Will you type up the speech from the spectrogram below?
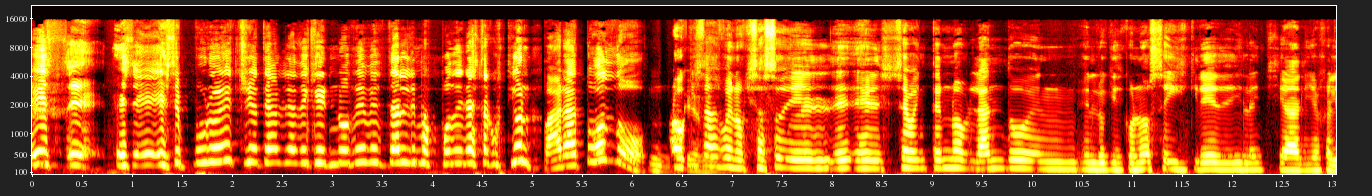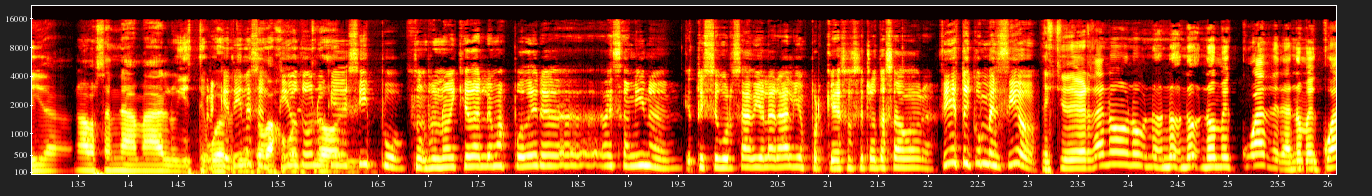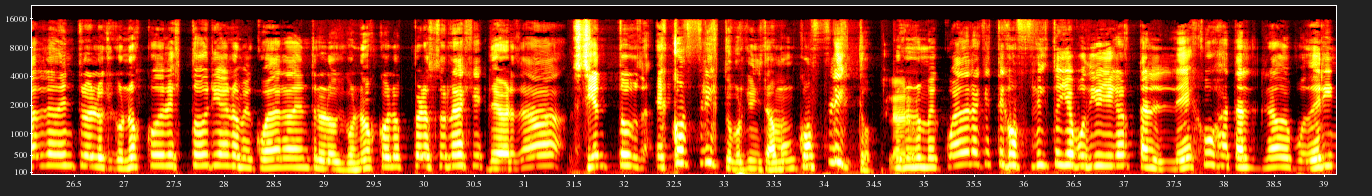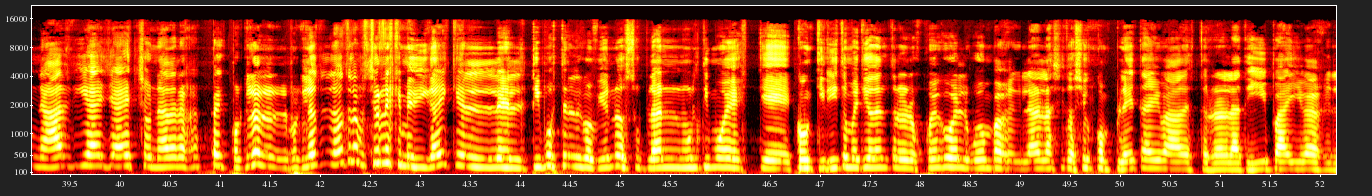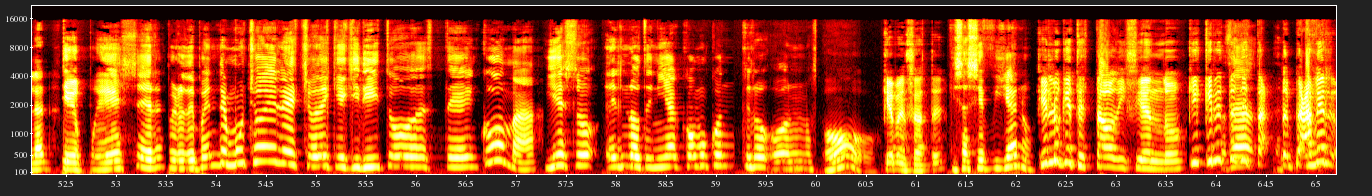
Ese, ese, ese puro hecho ya te habla de que no debes darle más poder a esta cuestión para todo. Mm, O quizás, bueno, quizás el, el, el Seba interno hablando en, en lo que conoce y cree de la inicial y en realidad no va a pasar nada malo y este Pero es que tiene sentido todo lo que decís, po. No, no hay que darle más poder a, a esa mina. Que estoy seguro se va a violar a alguien porque de eso se trata ahora. Sí, estoy convencido. Es que de verdad no, no, no, no, no, no me cuadra, no me cuadra dentro de lo que conozco de la historia, no me cuadra dentro de lo que conozco de los personajes. De verdad siento, es conflicto, porque necesitamos un conflicto. Claro. Pero no me cuadra que este conflicto haya podido llegar tan lejos, a tal grado de poder y nadie haya hecho nada al respecto. Porque, lo- porque la, otra- la otra opción es que me digáis que el, el tipo esté en el gobierno, su plan último es que con Kirito metido dentro de los juegos, el weón va a arreglar la situación completa y va a desterrar a la tipa y va a arreglar. Que puede ser, pero depende mucho del hecho de que Kirito esté en coma. Y eso él no tenía como control. Oh, no- oh, ¿Qué pensaste? quizás es villano. ¿Qué es lo que te he estado diciendo? ¿Qué crees O sea- te está... A ver,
